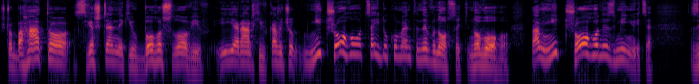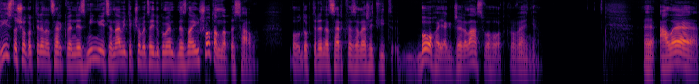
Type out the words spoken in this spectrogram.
що багато священників, богословів і ієрархів кажуть, що нічого цей документ не вносить нового, там нічого не змінюється. Звісно, що доктрина церкви не змінюється, навіть якщо би цей документ не знаю, що там написав, бо доктрина церкви залежить від Бога як джерела свого откровення. Е, Але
